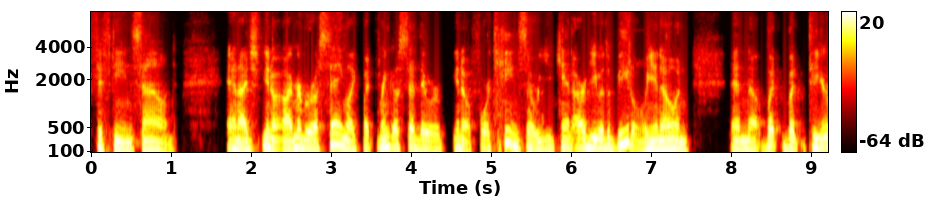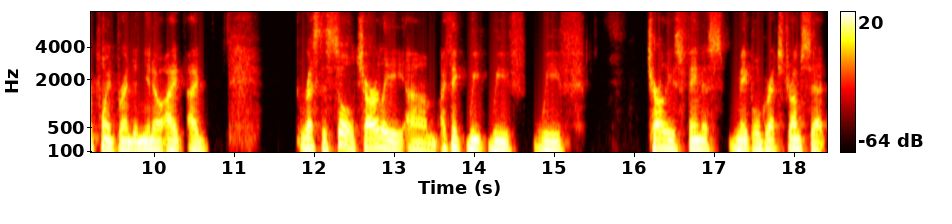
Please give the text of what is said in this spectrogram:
15 sound. And I just, you know, I remember us saying like, but Ringo said they were, you know, 14, so you can't argue with a Beatle, you know, and and uh, but but to your point, Brendan, you know, I I rest his soul, Charlie. Um, I think we we've we've Charlie's famous Maple Gretsch drum set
